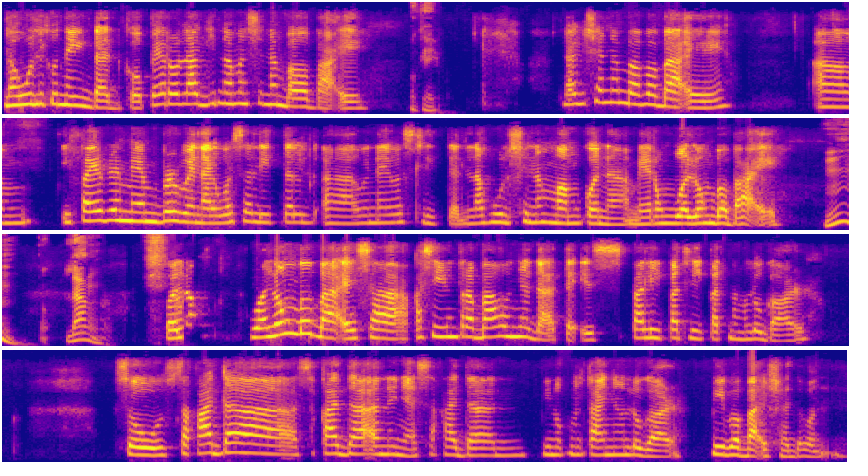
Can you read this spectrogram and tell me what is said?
nahuli ko na yung dad ko, pero lagi naman siya ng babae. Okay. Lagi siya ng babae. Um, if I remember when I was a little, uh, when I was little, nahuli siya ng mom ko na merong walong babae. Hmm, lang. Walong, walong babae sa, kasi yung trabaho niya dati is palipat-lipat ng lugar. So, sa kada, sa kada ano niya, sa kada pinupuntahan niyang lugar, may babae siya doon.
